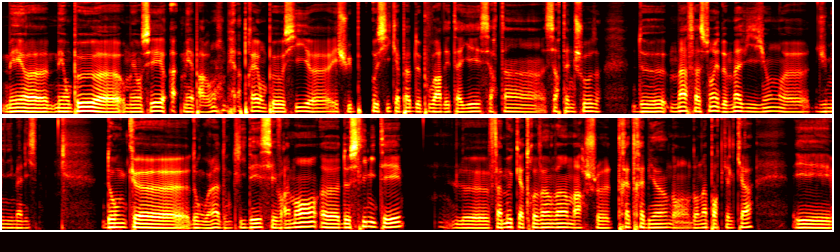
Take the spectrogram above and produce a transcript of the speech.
Mais, euh, mais on peut, euh, mais on sait, ah, mais pardon, mais après on peut aussi, et je suis aussi capable de pouvoir détailler certains, certaines choses de ma façon et de ma vision du minimalisme. Donc, donc voilà, donc l'idée c'est vraiment de se limiter le fameux 80-20 marche euh, très très bien dans n'importe quel cas et,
